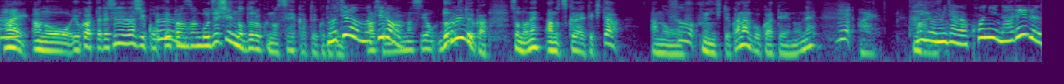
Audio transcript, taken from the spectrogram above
はい、あのよかったですね。だしコッペパンさんご自身の努力の成果ということもちろんもちろん。と思いますよ。努力というか、そのねあの作られてきたあの雰囲気というかなご家庭のね。ね。はい。太陽みたいな子になれる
